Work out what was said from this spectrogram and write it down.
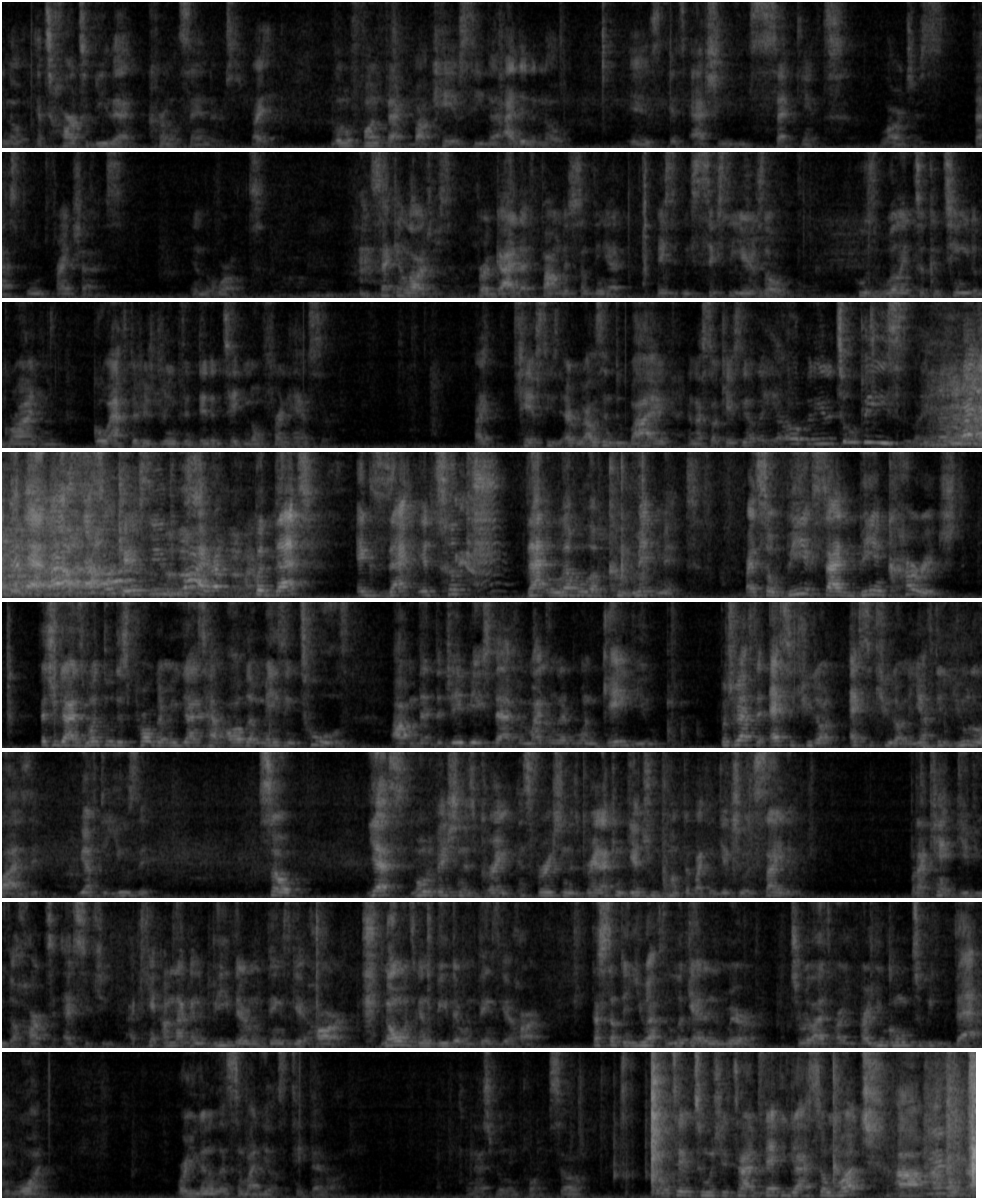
you know it's hard to be that Colonel Sanders, right? Little fun fact about KFC that I didn't know is it's actually the second largest fast food franchise in the world. Second largest for a guy that founded something at basically 60 years old, who's willing to continue to grind and go after his dreams and didn't take no for an answer. Right? KFC's everywhere. I was in Dubai and I saw KFC. I was like, yo, but get a two piece. Like? I did that. I, I saw KFC in Dubai, right? But that's exact. It took that level of commitment, right? So be excited, be encouraged that you guys went through this program. You guys have all the amazing tools um, that the JBA staff and Michael and everyone gave you, but you have to execute on execute on it. You have to utilize it. You have to use it. So, yes, motivation is great. Inspiration is great. I can get you pumped up. I can get you excited. But I can't give you the heart to execute. I can't. I'm not going to be there when things get hard. No one's going to be there when things get hard. That's something you have to look at in the mirror to realize: Are are you going to be that one, or are you going to let somebody else take that on? and that's really important. So, I won't take too much of your time. Thank you guys so much. Um, I hope that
